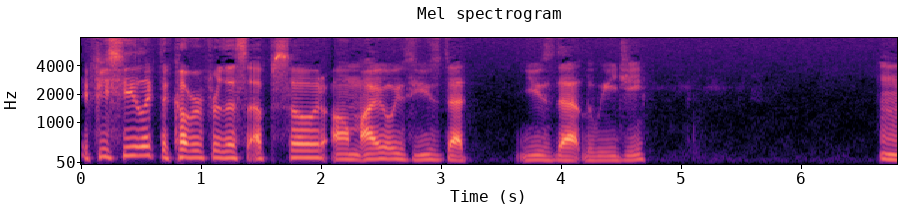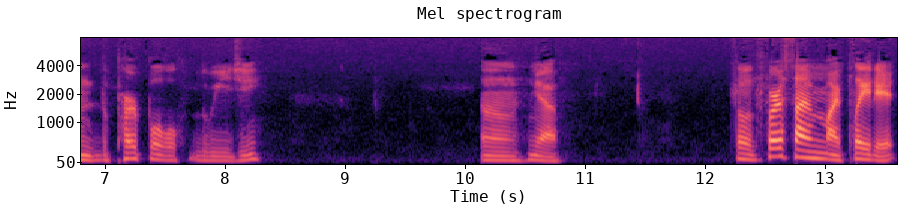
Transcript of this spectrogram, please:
if you see like the cover for this episode, um, I always use that use that Luigi Mm, the purple Luigi. Um, yeah. So the first time I played it,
